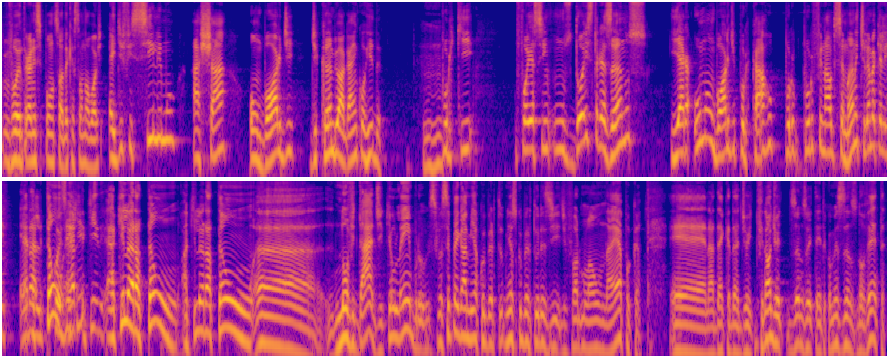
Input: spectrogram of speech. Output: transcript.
vou entrar nesse ponto só da questão do onboard, é dificílimo achar onboard de câmbio H em corrida. Uhum. Porque foi assim, uns dois, três anos e era uma onboard por carro por, por final de semana. Te lembra aquele era tão era, que, aquilo era tão aquilo era tão uh, novidade que eu lembro se você pegar minha cobertura, minhas coberturas de, de Fórmula 1 na época é, na década de final de, dos anos 80 começo dos anos 90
